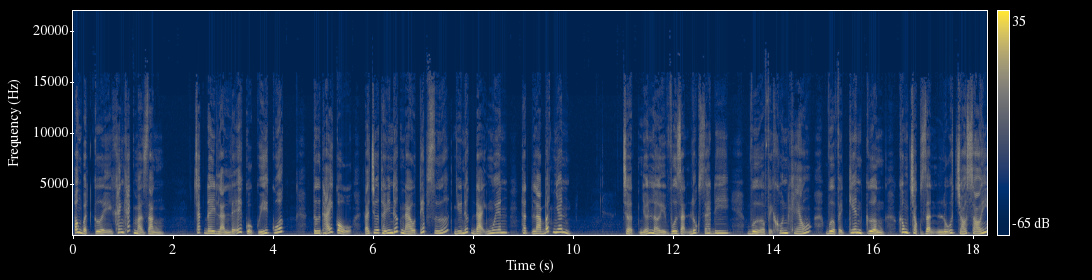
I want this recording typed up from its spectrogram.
Ông bật cười khanh khách mà rằng, chắc đây là lễ của quý quốc. Từ Thái Cổ, ta chưa thấy nước nào tiếp xứ như nước Đại Nguyên, thật là bất nhân. Chợt nhớ lời vua dặn lúc ra đi, vừa phải khôn khéo, vừa phải kiên cường, không chọc giận lũ chó sói,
